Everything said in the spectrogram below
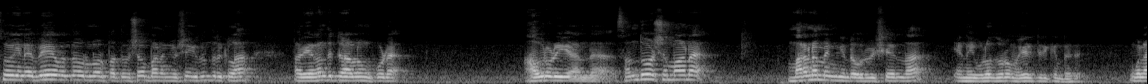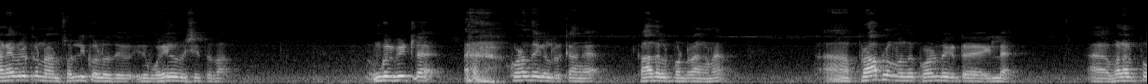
ஸோ எனவே வந்து ஒரு இன்னொரு பத்து வருஷம் பன்னெண்டு வருஷம் இருந்திருக்கலாம். அவர் இறந்துட்டாலும் கூட. அவருடைய அந்த சந்தோஷமான மரணம் என்கின்ற ஒரு விஷயந்தான் என்னை இவ்வளோ தூரம் உயர்த்திருக்கின்றது உங்கள் அனைவருக்கும் நான் சொல்லிக்கொள்வது இது ஒரே ஒரு விஷயத்தை தான் உங்கள் வீட்டில் குழந்தைகள் இருக்காங்க காதல் பண்ணுறாங்கன்னா ப்ராப்ளம் வந்து குழந்தைகிட்ட இல்லை. வளர்ப்பு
